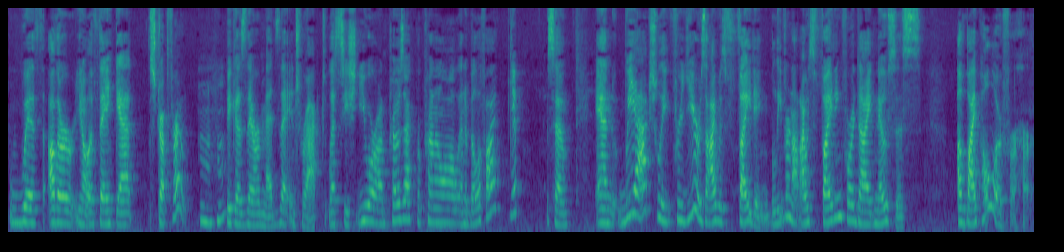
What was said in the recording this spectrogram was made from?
with other. You know, if they get strep throat, mm-hmm. because there are meds that interact. Let's see, you are on Prozac, propranolol, and Abilify. Yep. So, and we actually, for years, I was fighting, believe it or not, I was fighting for a diagnosis of bipolar for her.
